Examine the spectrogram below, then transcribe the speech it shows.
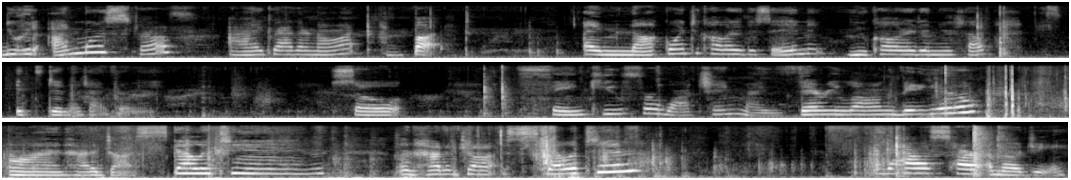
You could add more stuff. I'd rather not, but I'm not going to color this in. You color it in yourself. It's dinner time for me. So, thank you for watching my very long video on how to draw a skeleton, on how to draw a skeleton, and a house heart emoji.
